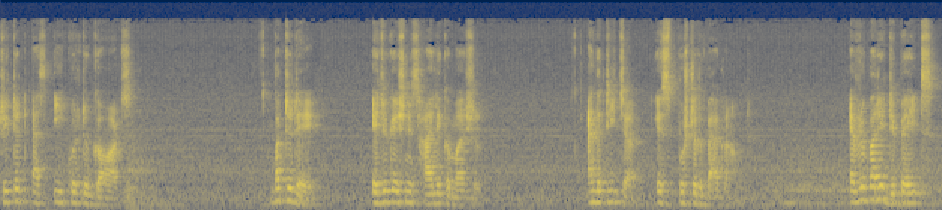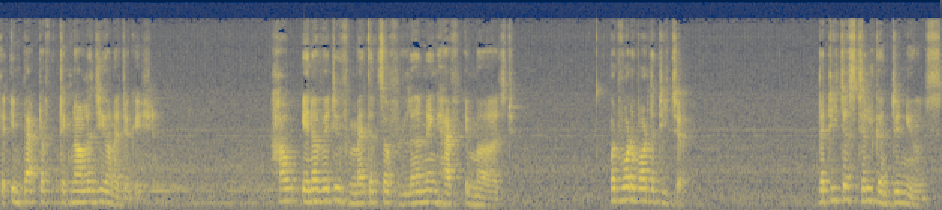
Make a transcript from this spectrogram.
treated as equal to gods. But today, education is highly commercial and the teacher is pushed to the background. Everybody debates the impact of technology on education, how innovative methods of learning have emerged. But what about the teacher? The teacher still continues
